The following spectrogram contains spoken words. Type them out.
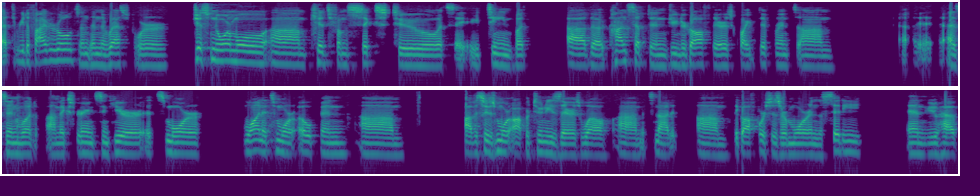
at three to five year olds, and then the rest were just normal um, kids from six to let's say 18. But uh, the concept in junior golf there is quite different. Um, as in what I'm experiencing here, it's more one, it's more open. Um, obviously, there's more opportunities there as well. Um, it's not um, the golf courses are more in the city, and you have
